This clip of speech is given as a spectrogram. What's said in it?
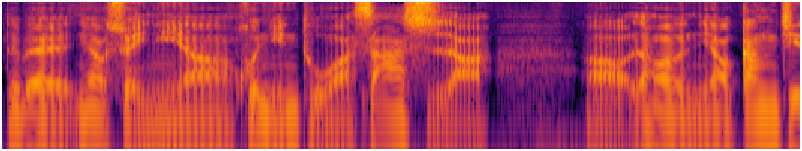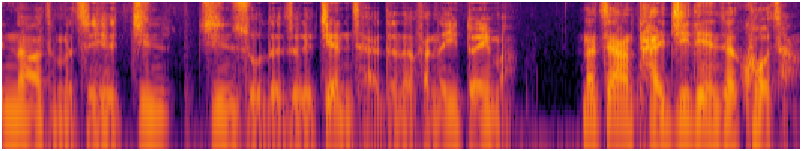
对不对？你要水泥啊、混凝土啊、砂石啊。哦，然后你要钢筋啊，什么这些金金属的这个建材等等，反正一堆嘛。那这样台积电在扩厂，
